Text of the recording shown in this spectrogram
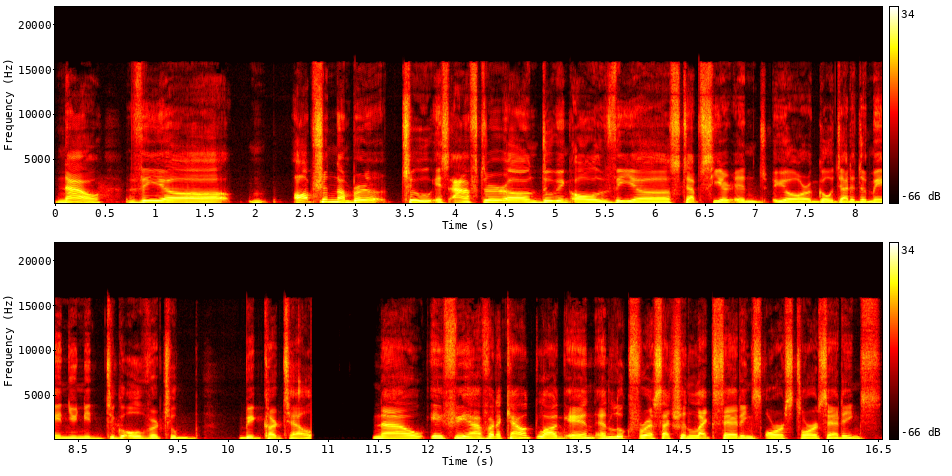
Now, the uh, option number two is after uh, doing all the uh, steps here in your GoDaddy domain, you need to go over to Big Cartel. Now, if you have an account, log in and look for a section like settings or store settings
